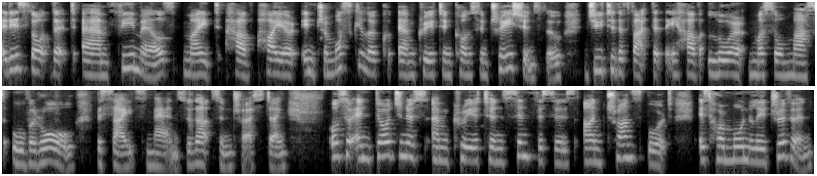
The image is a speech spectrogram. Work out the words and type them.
It is thought that um, females might have higher intramuscular um, creatine concentrations, though, due to the fact that they have lower muscle mass overall besides men. So that's interesting. Also, endogenous um, creatine synthesis and transport is hormonally driven.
